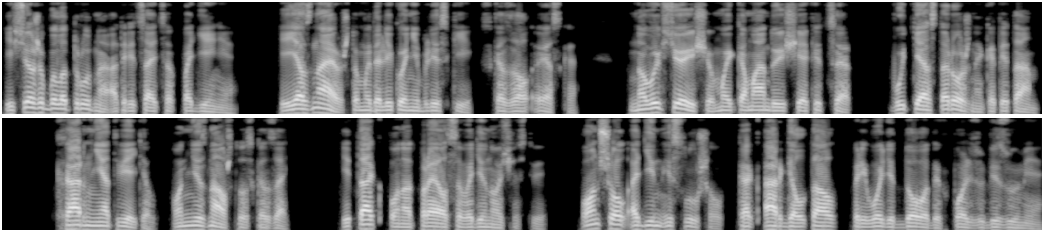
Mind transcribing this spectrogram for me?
И все же было трудно отрицать совпадение. «И я знаю, что мы далеко не близки», — сказал Эска. «Но вы все еще мой командующий офицер. Будьте осторожны, капитан». Харн не ответил, он не знал, что сказать. И так он отправился в одиночестве. Он шел один и слушал, как Аргел Тал приводит доводы в пользу безумия.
